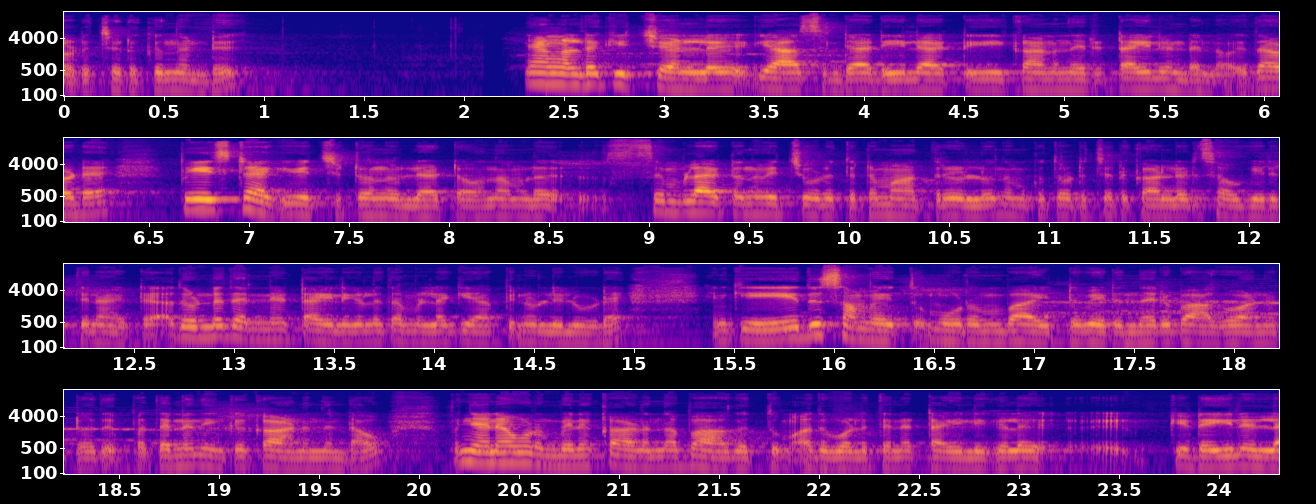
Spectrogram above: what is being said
തുടച്ചെടുക്കുന്നുണ്ട്. de ഞങ്ങളുടെ കിച്ചണിൽ ഗ്യാസിന്റെ അടിയിലായിട്ട് ഈ കാണുന്ന ഒരു ടൈലുണ്ടല്ലോ ഇതവിടെ പേസ്റ്റാക്കി വെച്ചിട്ടൊന്നുമില്ല കേട്ടോ. നമ്മൾ സിമ്പിളായിട്ടൊന്ന് വെച്ച് കൊടുത്തിട്ട് മാത്രമേ ഉള്ളൂ. നമുക്ക് തുടച്ചെടുക്കാനുള്ള ഒരു സൗകര്യത്തിനായിട്ട്. അതുകൊണ്ട് തന്നെ ടൈലുകൾ തമ്മിലുള്ള ഗ്യാപ്പിനുള്ളിലൂടെ എനിക്ക് ഏത് സമയത്തും ഉറുമ്പായിട്ട് വരുന്ന ഒരു ഭാഗമാണ് കേട്ടോ. അത് ഇപ്പം തന്നെ നിങ്ങൾക്ക് കാണുന്നുണ്ടാവും. അപ്പം ഞാൻ ആ ഉറുമ്പിനെ കാണുന്ന ഭാഗത്തും അതുപോലെ തന്നെ ടൈലുകൾക്കിടയിലുള്ള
